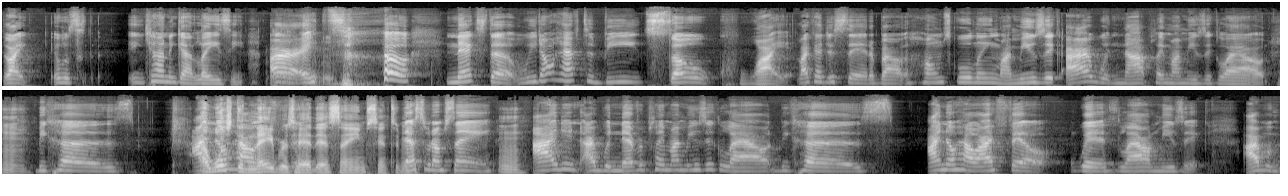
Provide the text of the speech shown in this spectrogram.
Like it was you kind of got lazy. All right. Absolutely. So next up, we don't have to be so quiet. Like I just said about homeschooling, my music, I would not play my music loud because Hmm. I, wish the neighbors had that same sentiment. That's what I'm saying. Mm. I didn't. I would never play my music loud because I know how I felt with loud music. I would.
